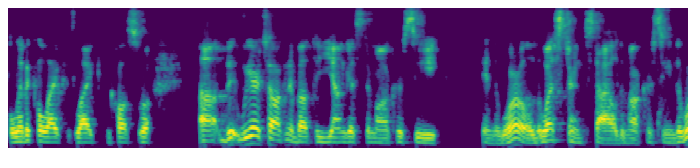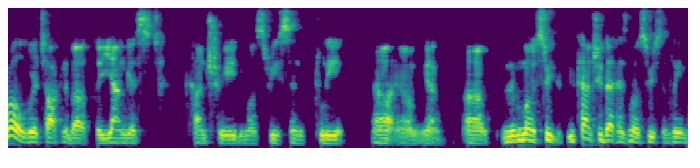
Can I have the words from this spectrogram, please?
political life is like in Kosovo. Uh, we are talking about the youngest democracy in the world, the Western style democracy in the world. We're talking about the youngest country, the most recently, uh, you know, uh, the most re- the country that has most recently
